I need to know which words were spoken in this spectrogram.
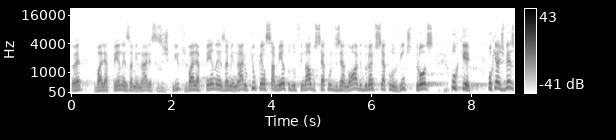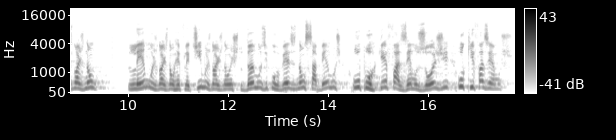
é? vale a pena examinar esses escritos, vale a pena examinar o que o pensamento do final do século XIX, durante o século XX, trouxe. Por quê? Porque às vezes nós não lemos, nós não refletimos, nós não estudamos e por vezes não sabemos o porquê fazemos hoje o que fazemos.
